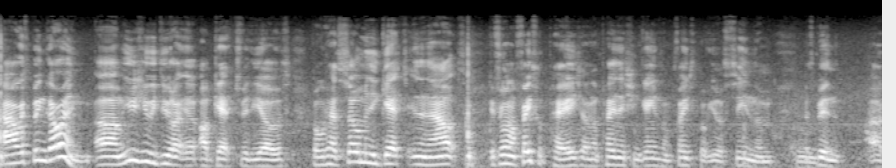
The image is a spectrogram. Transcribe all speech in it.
how it's been going. Um, usually we do like our get videos, but we've had so many gets in and out. If you're on our Facebook page and the Playnation Games on Facebook, you'll have seen them. There's Hmm. been a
